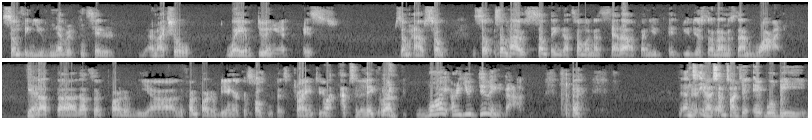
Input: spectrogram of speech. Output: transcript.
something you've never considered an actual way of doing it is somehow so, so somehow something that someone has set up, and you it, you just don't understand why. Yeah, That uh, that's a part of the uh, the fun part of being a consultant is trying to Oh, absolutely. figure out why are you doing that. And you know, sometimes it, it will be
